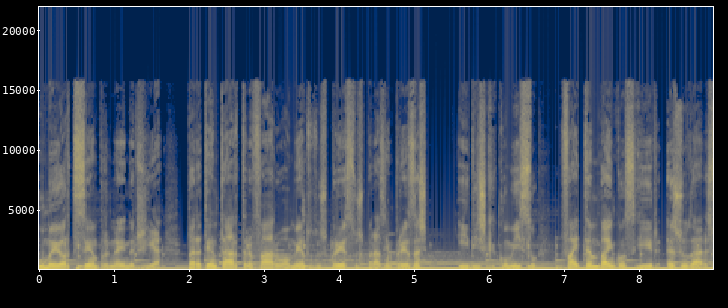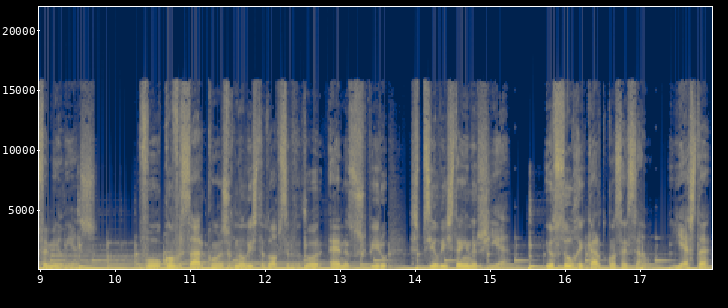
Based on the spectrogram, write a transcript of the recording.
o maior de sempre na energia, para tentar travar o aumento dos preços para as empresas e diz que com isso vai também conseguir ajudar as famílias. Vou conversar com a jornalista do Observador, Ana Suspiro, especialista em energia. Eu sou o Ricardo Conceição e esta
